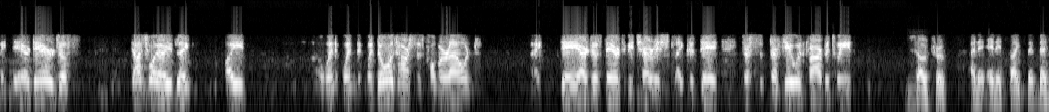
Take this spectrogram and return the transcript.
like they're they're just. That's why I like I when when when those horses come around, like they are just there to be cherished. Like cause they they're they're few and far between. So true, and it, and it's like the, the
